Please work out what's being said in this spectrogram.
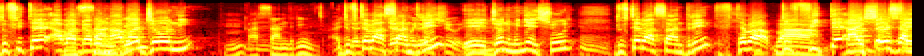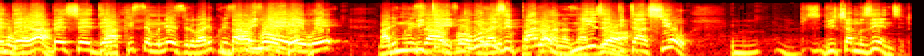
dufite abagabo nk'aba john. Ba Sandrine. Dufite ba sandrine. Eh, john munyeshuri. Dufite ba sandrine. Dufite ba ba Dufite ba Isheza ABCD, ABCD. ba Christe Munezero bari kuri za Vogue. Bamenyerewe bari kuri za Vogue, ubundi izi pano n'izi invitasiyo bica mu zihe nzira.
